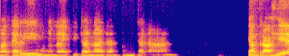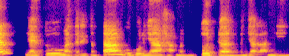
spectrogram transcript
materi mengenai pidana dan pemidanaan. Yang terakhir, yaitu materi tentang gugurnya hak menuntut dan menjalani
